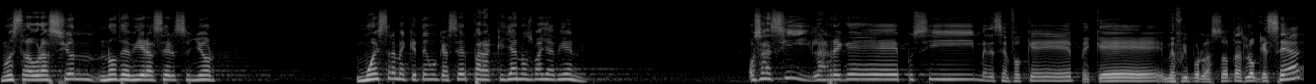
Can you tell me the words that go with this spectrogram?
nuestra oración no debiera ser, Señor, muéstrame qué tengo que hacer para que ya nos vaya bien. O sea, sí, la regué, pues sí, me desenfoqué, pequé, me fui por las tortas, lo que sea,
